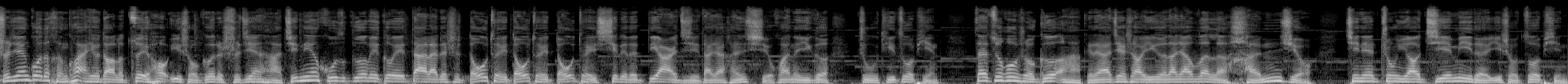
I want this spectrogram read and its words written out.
时间过得很快，又到了最后一首歌的时间哈。今天胡子哥为各位带来的是抖腿抖腿抖腿系列的第二季，大家很喜欢的一个主题作品。在最后一首歌啊，给大家介绍一个大家问了很久，今天终于要揭秘的一首作品，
